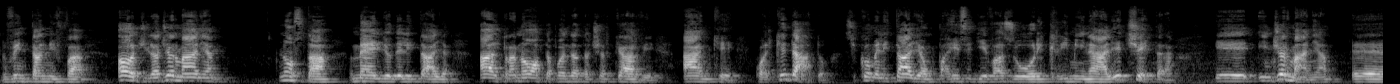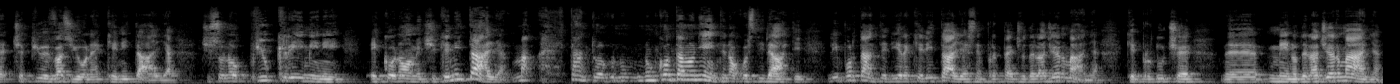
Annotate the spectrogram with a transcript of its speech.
20 anni fa. Oggi la Germania non sta meglio dell'Italia. Altra nota, poi andate a cercarvi anche qualche dato. Siccome l'Italia è un paese di evasori, criminali, eccetera, in Germania eh, c'è più evasione che in Italia, ci sono più crimini economici che in Italia, ma tanto non, non contano niente no, questi dati. L'importante è dire che l'Italia è sempre peggio della Germania, che produce eh, meno della Germania,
